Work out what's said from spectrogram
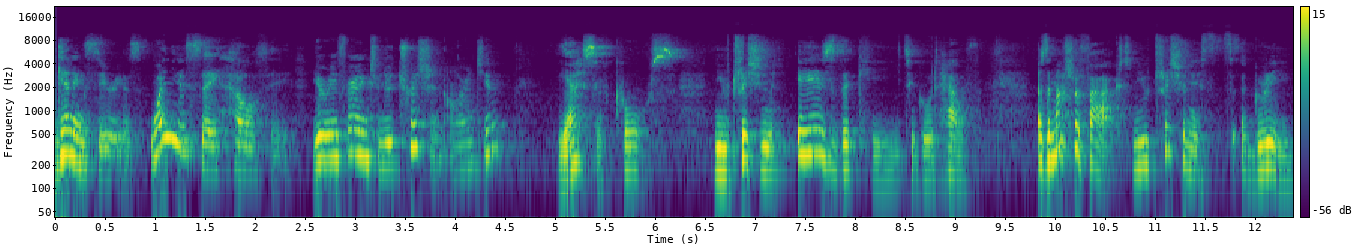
getting serious, when you say healthy, you're referring to nutrition, aren't you? Yes, of course. Nutrition is the key to good health. As a matter of fact, nutritionists agree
